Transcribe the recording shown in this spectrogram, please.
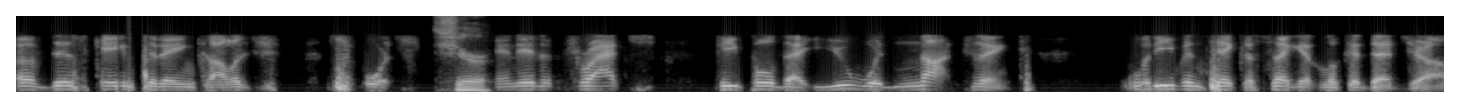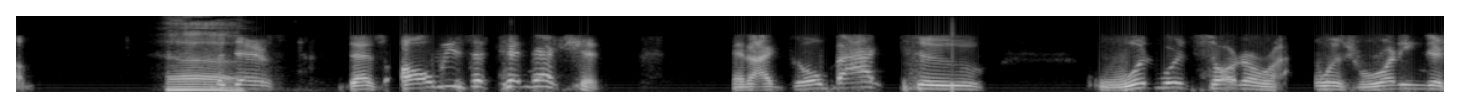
of this game today in college sports. Sure. And it attracts people that you would not think would even take a second look at that job. Uh. But there's there's always a connection. And I go back to Woodward sort of was running the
